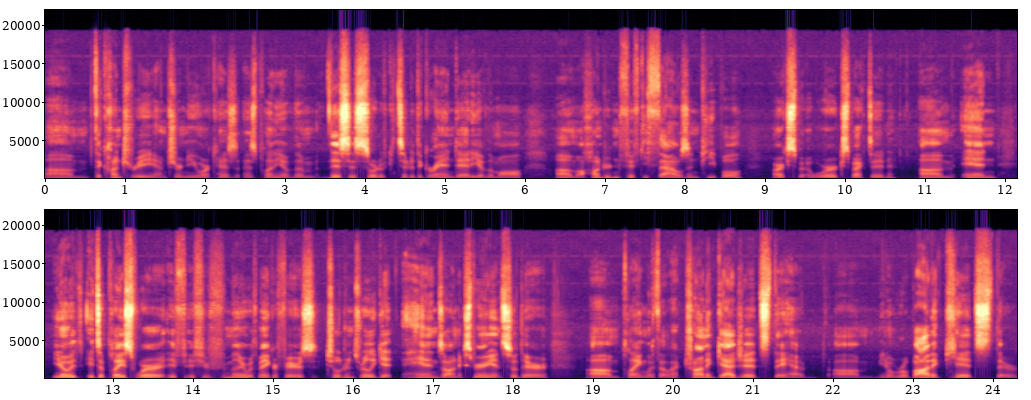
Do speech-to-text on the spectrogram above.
um, the country. I'm sure New York has has plenty of them. This is sort of considered the granddaddy of them all. Um, 150,000 people are expe- were expected, um, and you know it, it's a place where if, if you're familiar with maker fairs, children's really get hands-on experience. So they're um, playing with electronic gadgets. They have um, you know robotic kits. They're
